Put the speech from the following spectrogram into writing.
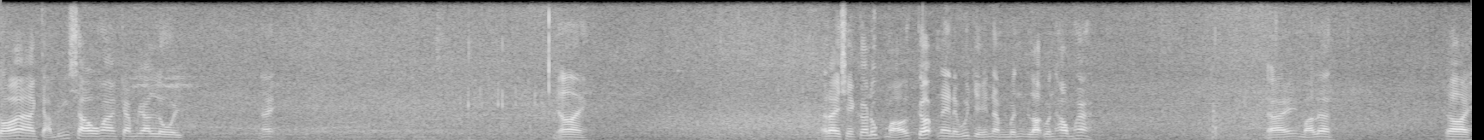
có à, cảm biến sâu ha camera lùi. Đấy, rồi. Ở đây sẽ có nút mở cớp này nè quý vị nằm bên lợi bên hông ha. Đấy mở lên. Rồi.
